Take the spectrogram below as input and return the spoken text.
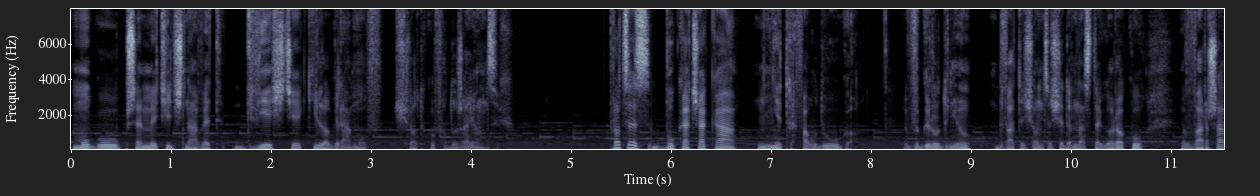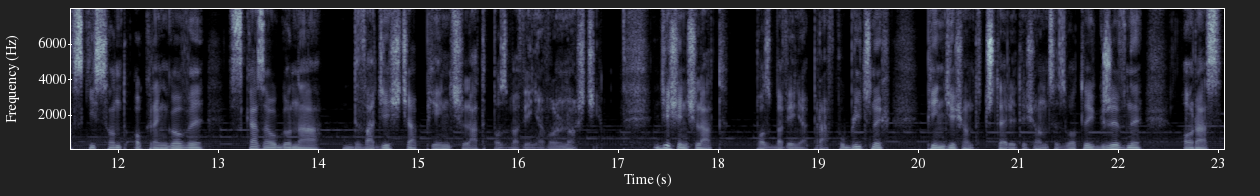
mógł przemycić nawet 200 kg środków odurzających. Proces Bukaciaka nie trwał długo. W grudniu 2017 roku warszawski sąd okręgowy skazał go na 25 lat pozbawienia wolności, 10 lat pozbawienia praw publicznych, 54 tysiące złotych grzywny oraz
